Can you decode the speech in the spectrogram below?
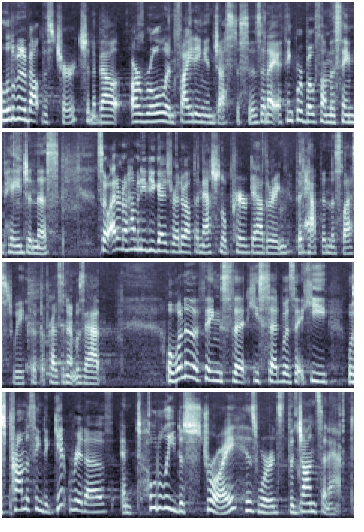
a little bit about this church and about our role in fighting injustices, and I, I think we're both on the same page in this. So I don't know how many of you guys read about the national prayer gathering that happened this last week that the president was at. Well, one of the things that he said was that he was promising to get rid of and totally destroy, his words, the Johnson Act.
